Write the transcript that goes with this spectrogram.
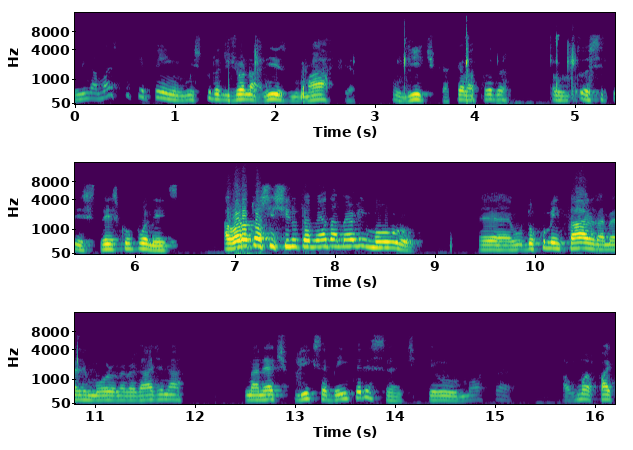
Ainda mais porque tem mistura de jornalismo, máfia, política, aquela toda, esse, esses três componentes. Agora eu estou assistindo também a da Marilyn Monroe. É, o documentário da Marilyn Monroe, na verdade, na, na Netflix, é bem interessante. Que mostra alguma faz,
